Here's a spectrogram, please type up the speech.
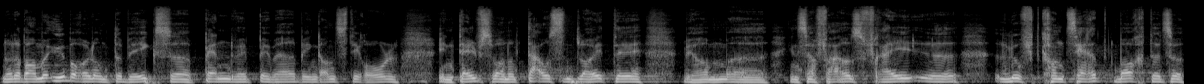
Na, da waren wir überall unterwegs, äh, Bandwettbewerbe in ganz Tirol. In Delfs waren noch 1000 Leute. Wir haben äh, in Safaus Freiluftkonzert gemacht. Also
